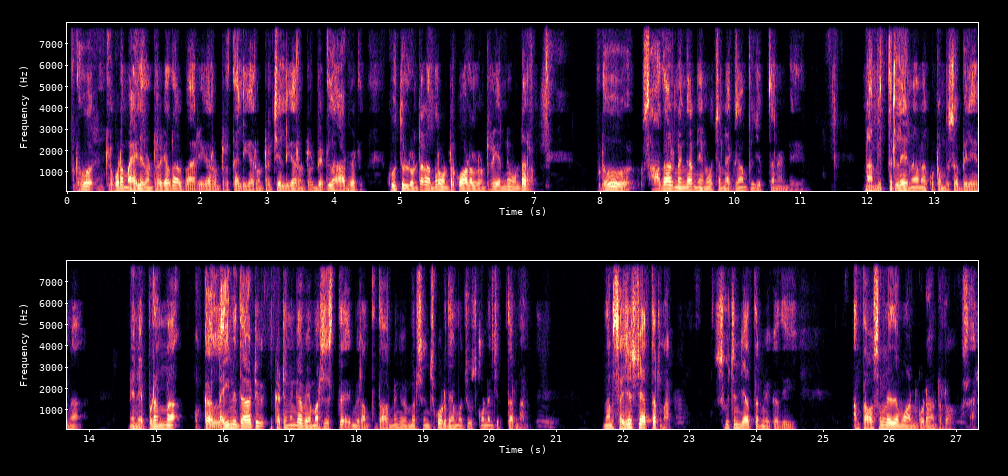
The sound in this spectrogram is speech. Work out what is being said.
ఇప్పుడు ఇంట్లో కూడా మహిళలు ఉంటారు కదా. వాళ్ళ భార్య గారు ఉంటారు తల్లి గారు ఉంటారు చెల్లి గారు ఉంటారు బిడ్డలు ఆడబిడ్డలు. కూతుళ్ళు ఉంటారు అందరూ ఉంటారు కోడళ్ళు ఉంటారు ఇవన్నీ ఉంటారు. ఇప్పుడు సాధారణంగా నేను చిన్న ఎగ్జాంపుల్ చెప్తానండి. నా మిత్రులైనా నా కుటుంబ సభ్యులైనా నేను ఎప్పుడన్నా ఒక లైన్ దాటి కఠినంగా విమర్శిస్తే మీరు అంత దారుణంగా విమర్శించకూడదేమో చూసుకోండి అని చెప్తారు నన్ను. నన్ను సజెస్ట్ చేస్తారు నాకు. సూచన చేస్తారు మీకు అది అంత అవసరం లేదేమో అని కూడా అంటారు ఒక్కొక్కసారి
